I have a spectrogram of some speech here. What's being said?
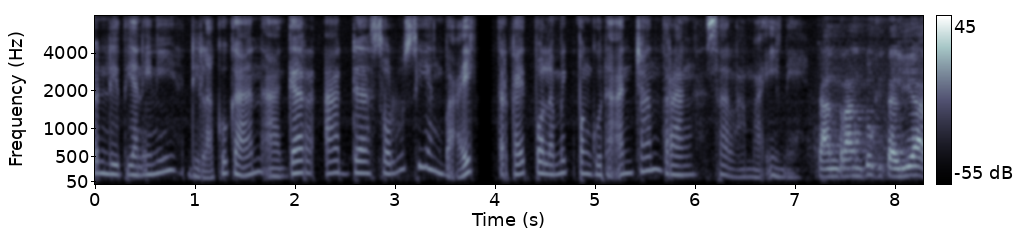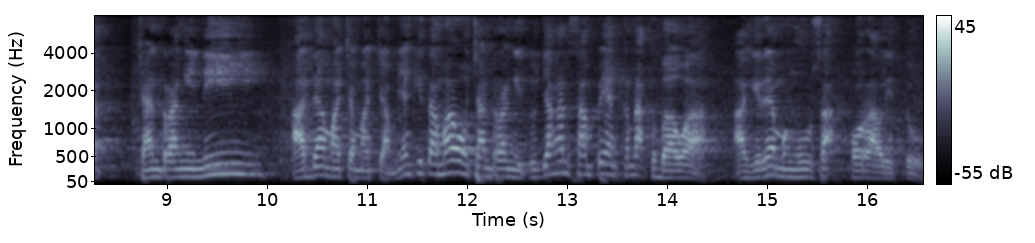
Penelitian ini dilakukan agar ada solusi yang baik terkait polemik penggunaan cantrang selama ini. Cantrang itu kita lihat, cantrang ini ada macam-macam. Yang kita mau cantrang itu jangan sampai yang kena ke bawah, akhirnya mengusak koral itu.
